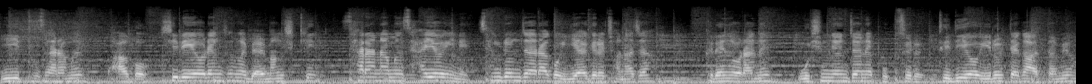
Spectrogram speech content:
이 두 사람은 과거 시리얼 행성을 멸망시킨 살아남은 사이어인의 생존자라고 이야기를 전하자 그레노라는 50년 전의 복수를 드디어 이룰 때가 왔다며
